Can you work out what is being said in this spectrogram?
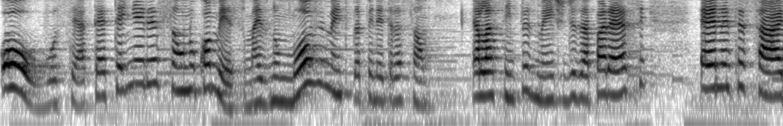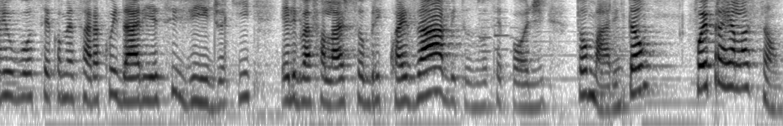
ou você até tem ereção no começo, mas no movimento da penetração ela simplesmente desaparece, é necessário você começar a cuidar e esse vídeo aqui ele vai falar sobre quais hábitos você pode tomar. Então, foi para a relação,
